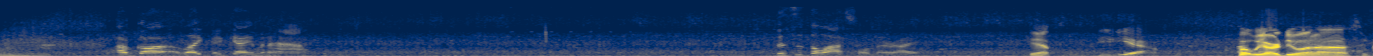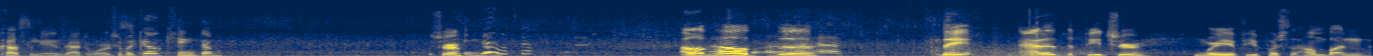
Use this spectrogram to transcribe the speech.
Hmm. I've got like a game and a half. This is the last one though, right? Yep. Yeah. But we are doing uh, some custom games afterwards. Should we go Kingdom? Sure. Kingdom? Yeah, let's go. I love how Well, uh, the have- they added the feature where if you push the home button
